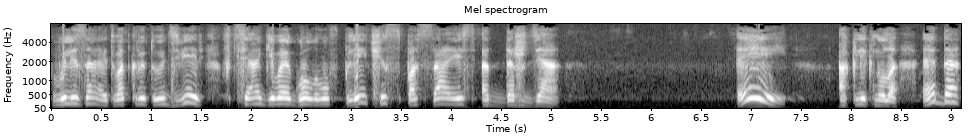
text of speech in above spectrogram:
вылезает в открытую дверь, втягивая голову в плечи, спасаясь от дождя. «Эй!» — окликнула Эда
